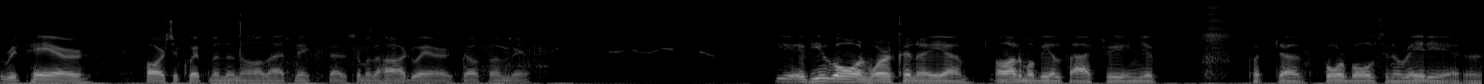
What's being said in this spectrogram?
repair horse equipment and all that, make uh, some of the hardware stuff on there. If you, if you go and work in a um, automobile factory and you put uh, four bolts in a radiator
